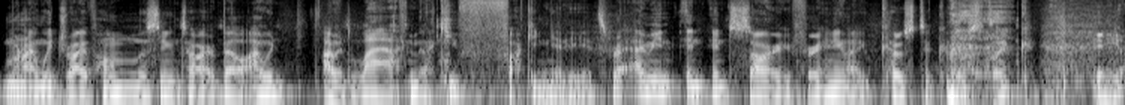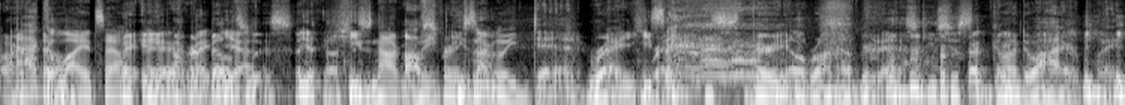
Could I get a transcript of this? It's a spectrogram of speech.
when I would drive home listening to Art Bell, I would I would laugh and be like, "You fucking idiots!" Right? I mean, and, and sorry for any like coast to coast like Any Art Bell- acolytes out right, there, right? Bell's, Yeah. uh, yeah, he's not really offspring. he's not really dead, Right, He's right. It's very L. Ron Hubbard esque. He's just gone to a higher plane.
